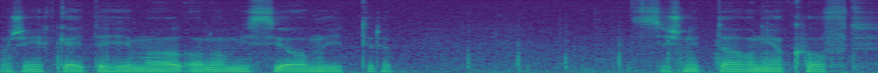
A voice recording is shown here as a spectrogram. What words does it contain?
Wahrscheinlich geht er hier mal auch noch Mission weiter. Das ist nicht da, wo ich gehofft habe.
